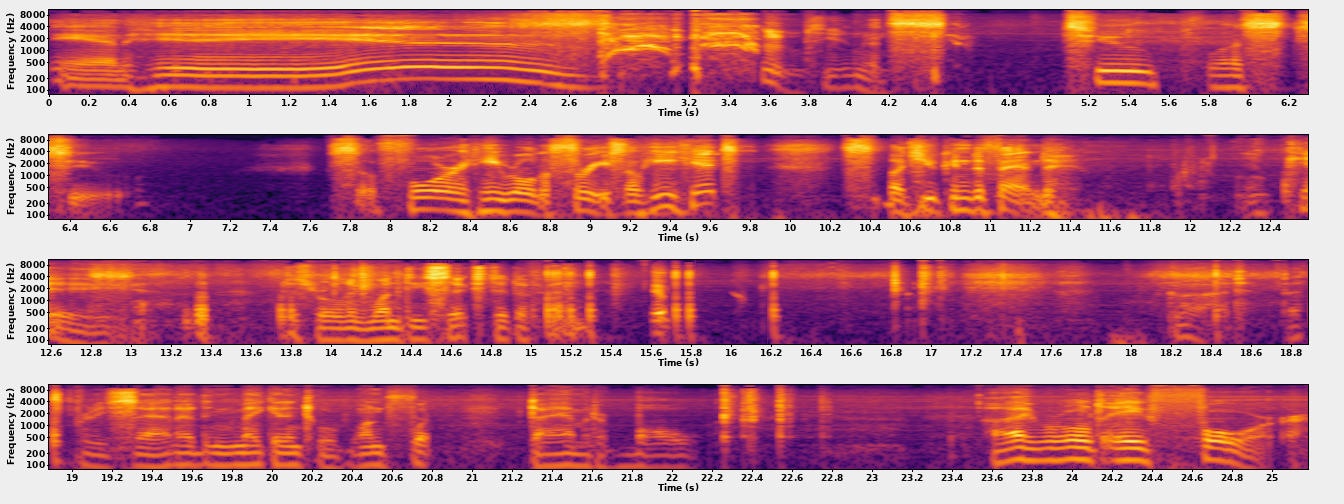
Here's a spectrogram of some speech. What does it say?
and his Excuse me. two plus two, so four, and he rolled a three. So he hit, but you can defend. Okay. Just rolling 1d6 to defend. Yep. God, that's pretty sad. I didn't make it into a one foot diameter bowl. I rolled a four.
